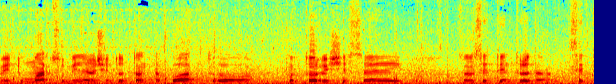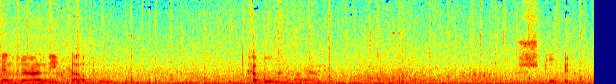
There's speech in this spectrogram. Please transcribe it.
21 marzo 1984 14 e 6 sono settentrionali, settentrionali di Kabul Kabul magari stupido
